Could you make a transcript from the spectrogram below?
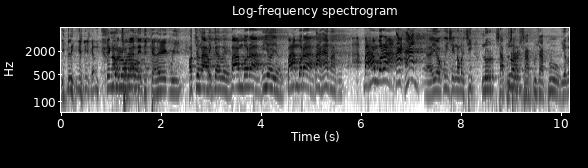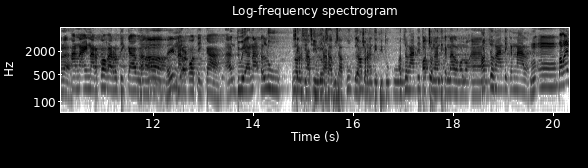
Iling-ilingan. Sing nomor Ojo loro. nganti digawe kuwi. Ojo nganti gawe. Paham ora? Iya, iya. Paham ora? Paham aku. Paham ora? Paham. Ayo kuwi sing nomor siji Nur Sabu-sabu. Nur sabu-sabu. Iya, Pra. Anake narko karo tika kuwi. Heeh. Iya. narkotika. Ah, duwe anak telu. Nur Sing siji Nur sabu-sabu. Kuwi aja nganti dituku. Aja nganti Aja nganti kenal ngonoan. Aja nganti kenal. Heeh. Pokoknya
